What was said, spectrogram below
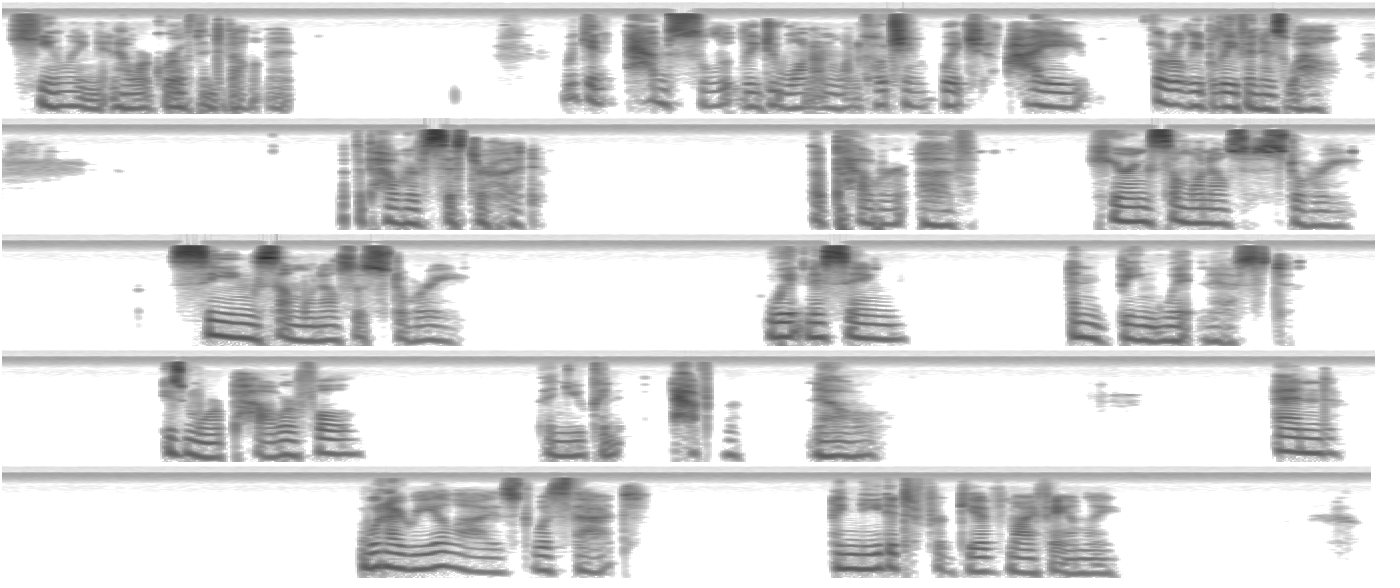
healing and our growth and development. We can absolutely do one on one coaching, which I thoroughly believe in as well. But the power of sisterhood, the power of hearing someone else's story, seeing someone else's story, witnessing and being witnessed is more powerful than you can ever know. And what I realized was that I needed to forgive my family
